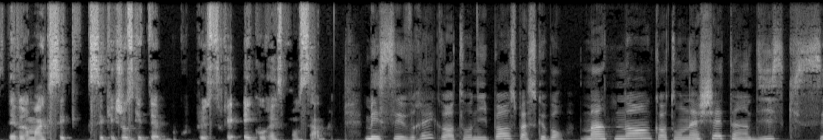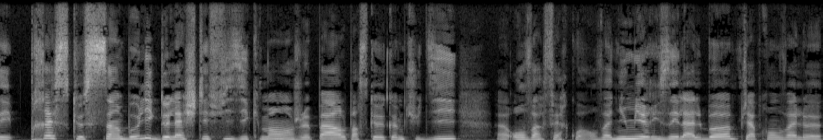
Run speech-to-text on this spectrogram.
c'était vraiment que c'est quelque chose qui était beaucoup plus éco-responsable. Mais c'est vrai quand on y pense parce que bon, maintenant, quand on achète un disque, c'est presque symbolique de l'acheter physiquement. Je parle parce que, comme tu dis, euh, on va faire quoi? On va numériser l'album, puis après on va le,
